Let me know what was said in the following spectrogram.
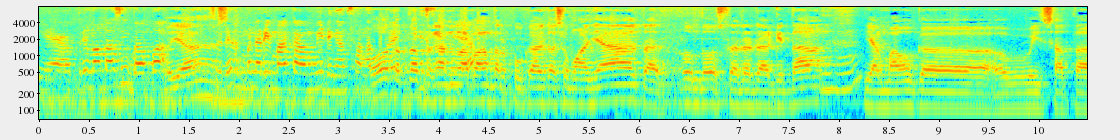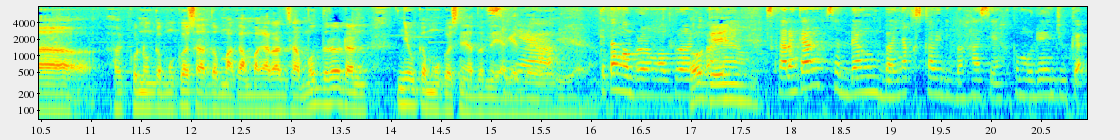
Iya, terima kasih Bapak Oh, ya. sudah menerima kami dengan sangat Oh, baik tetap dengan ya. lapang terbuka ke semuanya untuk saudara-saudara kita Mhm. yang mau ke wisata Gunung Kemukus atau Makam Pangeran Samudro dan New Kemukusnya tentunya gitu. Siap. Iya. Kita ngobrol-ngobrol Oke. Pak. Sekarang kan sedang banyak sekali dibahas ya. Kemudian juga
